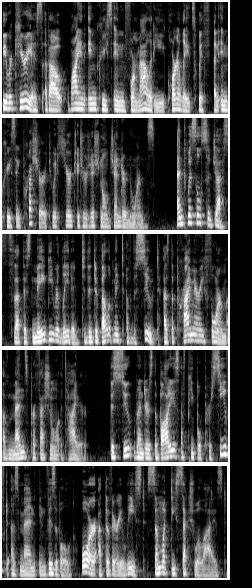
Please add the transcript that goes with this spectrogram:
We were curious about why an increase in formality correlates with an increase in pressure to adhere to traditional gender norms. Entwistle suggests that this may be related to the development of the suit as the primary form of men's professional attire. The suit renders the bodies of people perceived as men invisible, or at the very least, somewhat desexualized.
